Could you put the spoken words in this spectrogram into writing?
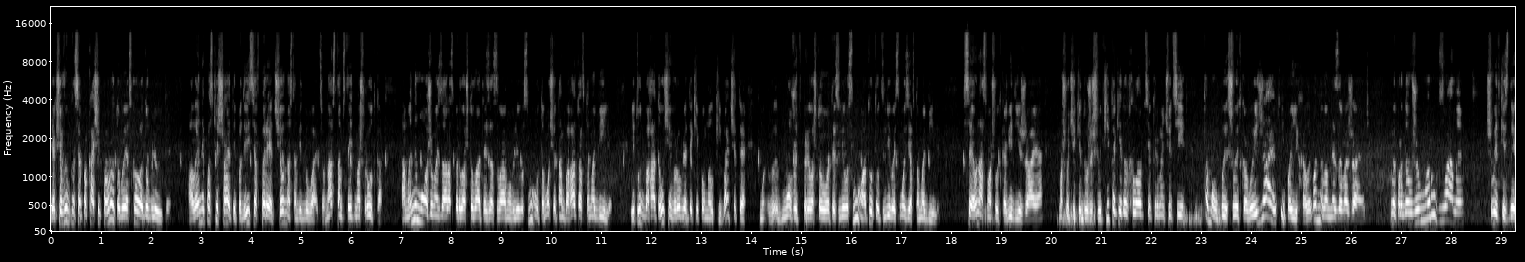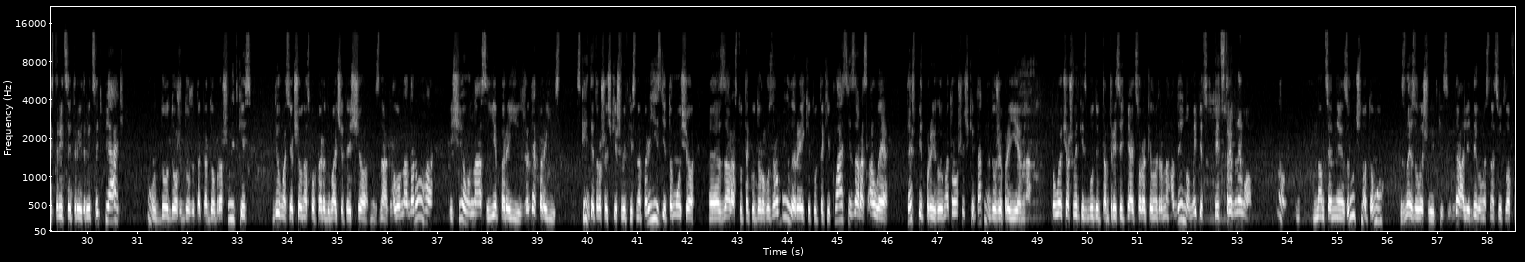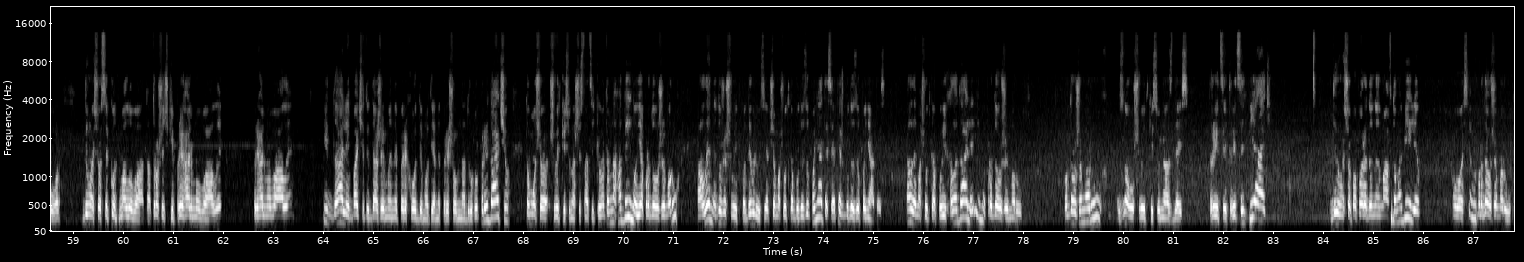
Якщо вимкнувся показчик повороту, обов'язково дублюйте. Але не поспішайте, подивіться вперед, що у нас там відбувається. У нас там стоїть маршрутка. А ми не можемо зараз перелаштуватися з вами в ліву смугу, тому що там багато автомобілів. І тут багато учнів роблять такі помилки. Бачите, можуть перелаштовуватись в ліву смугу, а тут от з лівої смузі автомобілі. Все, у нас маршрутка від'їжджає. Маршрутчики дуже швидкі, такі тут хлопці в Кременчуці, тому ви швидко виїжджають і поїхали. Вони вам не заважають. Ми продовжуємо рух з вами. Швидкість десь 33-35. Ну, дуже, дуже така добра швидкість. Дивимося, якщо у нас попереду бачите, що знак головна дорога, і ще у нас є переїзд. Де переїзд? Скиньте трошечки швидкість на переїзді, тому що е, зараз тут таку дорогу зробили, рейки тут такі класні зараз, але теж підпригуємо трошечки, так не дуже приємно. Тому якщо швидкість буде там 35-40 км на годину, ми підстрибнемо. Ну, нам це не зручно, тому знизили швидкість. Далі дивимося на світлофор. Думаю, що секунд маловато. Трошечки пригальмували, пригальмували. І далі, бачите, навіть ми не переходимо, от я не перейшов на другу передачу, тому що швидкість у нас 16 км на годину, я продовжуємо рух. але не дуже швидко. Дивлюсь, якщо маршрутка буде зупинятися, я теж буду зупинятись. Але маршрутка поїхала далі, і ми продовжуємо рух. Продовжуємо рух. Знову швидкість у нас десь 30-35. Дивимося, що попереду немає автомобілів. Ось, і ми продовжуємо рух.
